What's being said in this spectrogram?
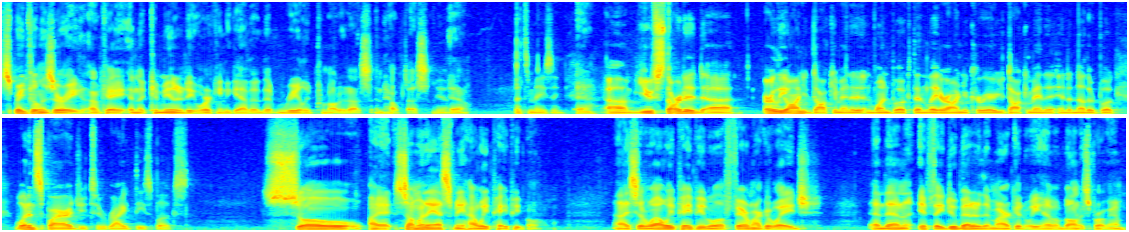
Springfield, Missouri, okay, and the community working together that really promoted us and helped us. Yeah. Know, That's amazing. yeah. Um, you started uh, early on you documented it in one book, then later on in your career you documented it in another book. What inspired you to write these books? So I, someone asked me how we pay people. And I said, well, we pay people a fair market wage. And then if they do better than market, we have a bonus program.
